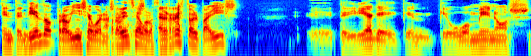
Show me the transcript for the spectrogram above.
entendiendo provincia de Buenos provincia Aires. De Buenos Aires. El resto del país, eh, te diría que, que, que, hubo menos,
